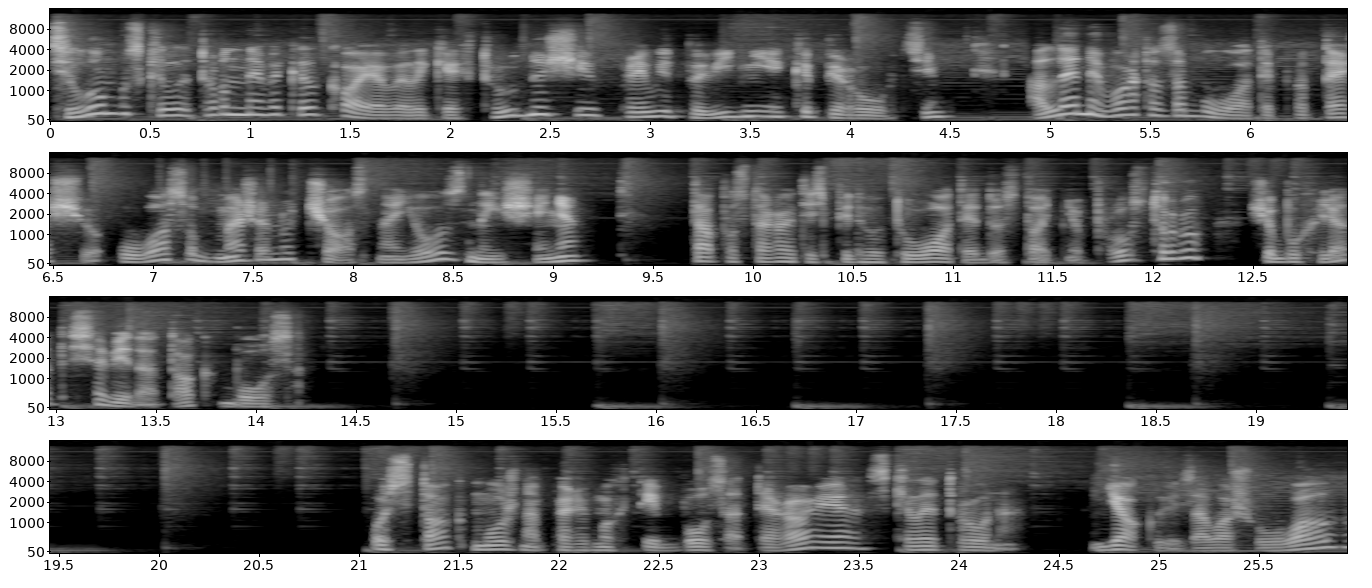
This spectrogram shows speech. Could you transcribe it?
В цілому скелетрон не викликає великих труднощів при відповідній екіпіровці, але не варто забувати про те, що у вас обмежено час на його знищення, та постарайтесь підготувати достатньо простору, щоб ухилятися від атак боса. Ось так можна перемогти боса терарія скелетрона. Дякую за вашу увагу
